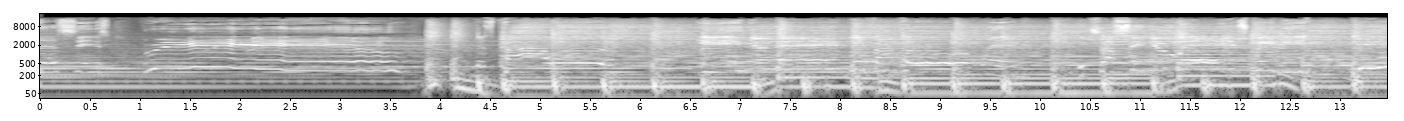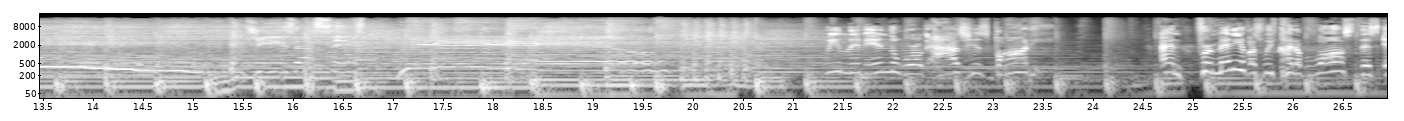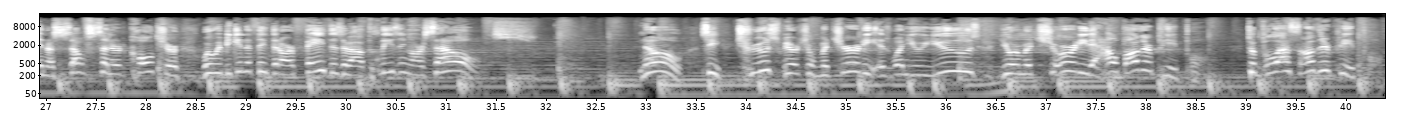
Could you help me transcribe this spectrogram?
Jesus is in the world as his body. And for many of us, we've kind of lost this in a self centered culture where we begin to think that our faith is about pleasing ourselves. No. See, true spiritual maturity is when you use your maturity to help other people, to bless other people.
